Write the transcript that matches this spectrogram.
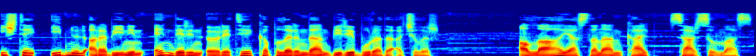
İşte İbnül Arabi'nin en derin öğreti kapılarından biri burada açılır. Allah'a yaslanan kalp sarsılmaz.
